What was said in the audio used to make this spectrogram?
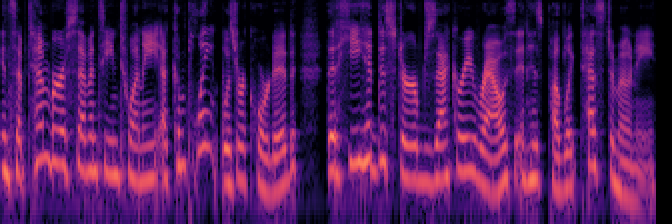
In September of 1720, a complaint was recorded that he had disturbed Zachary Routh in his public testimony,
